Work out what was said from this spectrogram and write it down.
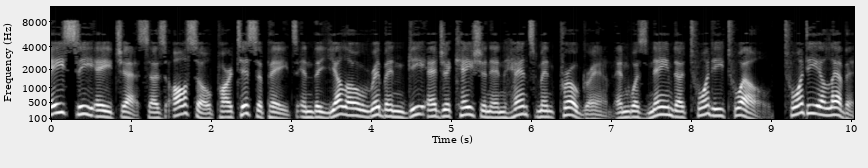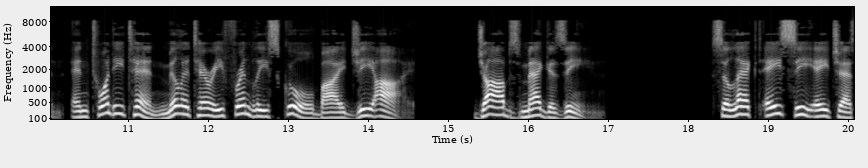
ACHS also participates in the Yellow Ribbon GI Education Enhancement Program and was named a 2012, 2011, and 2010 military-friendly school by GI. Jobs magazine. Select ACHS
